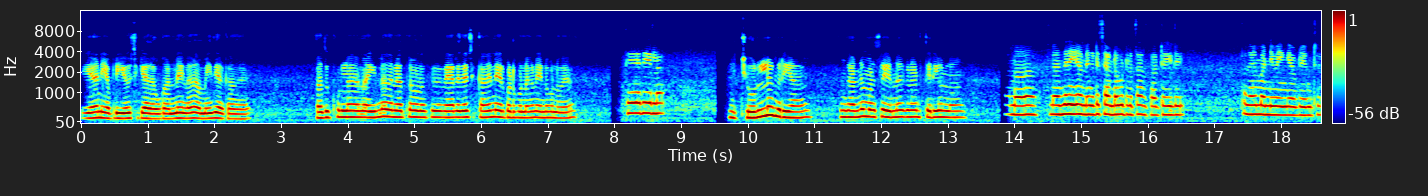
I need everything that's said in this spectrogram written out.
பிரியா நீ அப்படி யோசிக்காத. உங்கள் அண்ணன் எல்லாரும் அமைதியாக இருக்காங்க. அதுக்குள்ளே நான் இல்லாத நேரத்தில் உனக்கு வேறு ஏதாச்சும் கல்யாணம் ஏற்பாடு பண்ணாங்கன்னா என்ன பண்ணுவேன்? தெரியல. நீ சொல்ல பிரியா. உங்கள் அண்ணன் மனசில் என்ன இருக்குன்னு தெரியும்ல. ஆனால் நந்தினி அண்ணன்கிட்ட சண்டை போட்டுட்டு தான் இருக்கா டெய்லி. கல்யாணம் பண்ணி வைங்க அப்படின்ட்டு.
